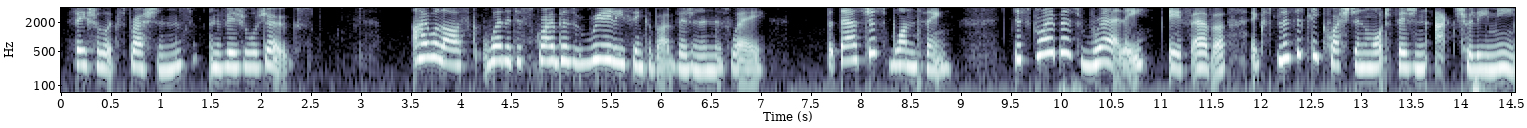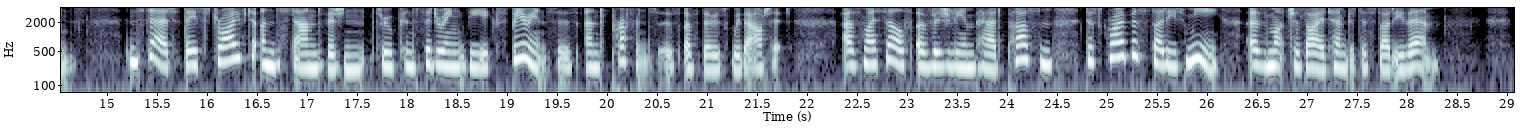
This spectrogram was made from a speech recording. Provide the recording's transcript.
facial expressions, and visual jokes. I will ask whether describers really think about vision in this way. But there's just one thing. Describers rarely, if ever, explicitly question what vision actually means. Instead, they strive to understand vision through considering the experiences and preferences of those without it. As myself a visually impaired person, describers studied me as much as I attempted to study them.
